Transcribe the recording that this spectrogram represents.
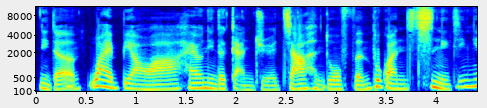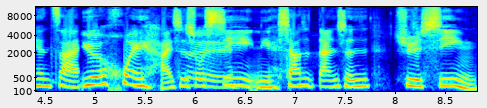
你的外表啊，还有你的感觉加很多分。不管是你今天在约会，还是说吸引你像是单身去吸引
